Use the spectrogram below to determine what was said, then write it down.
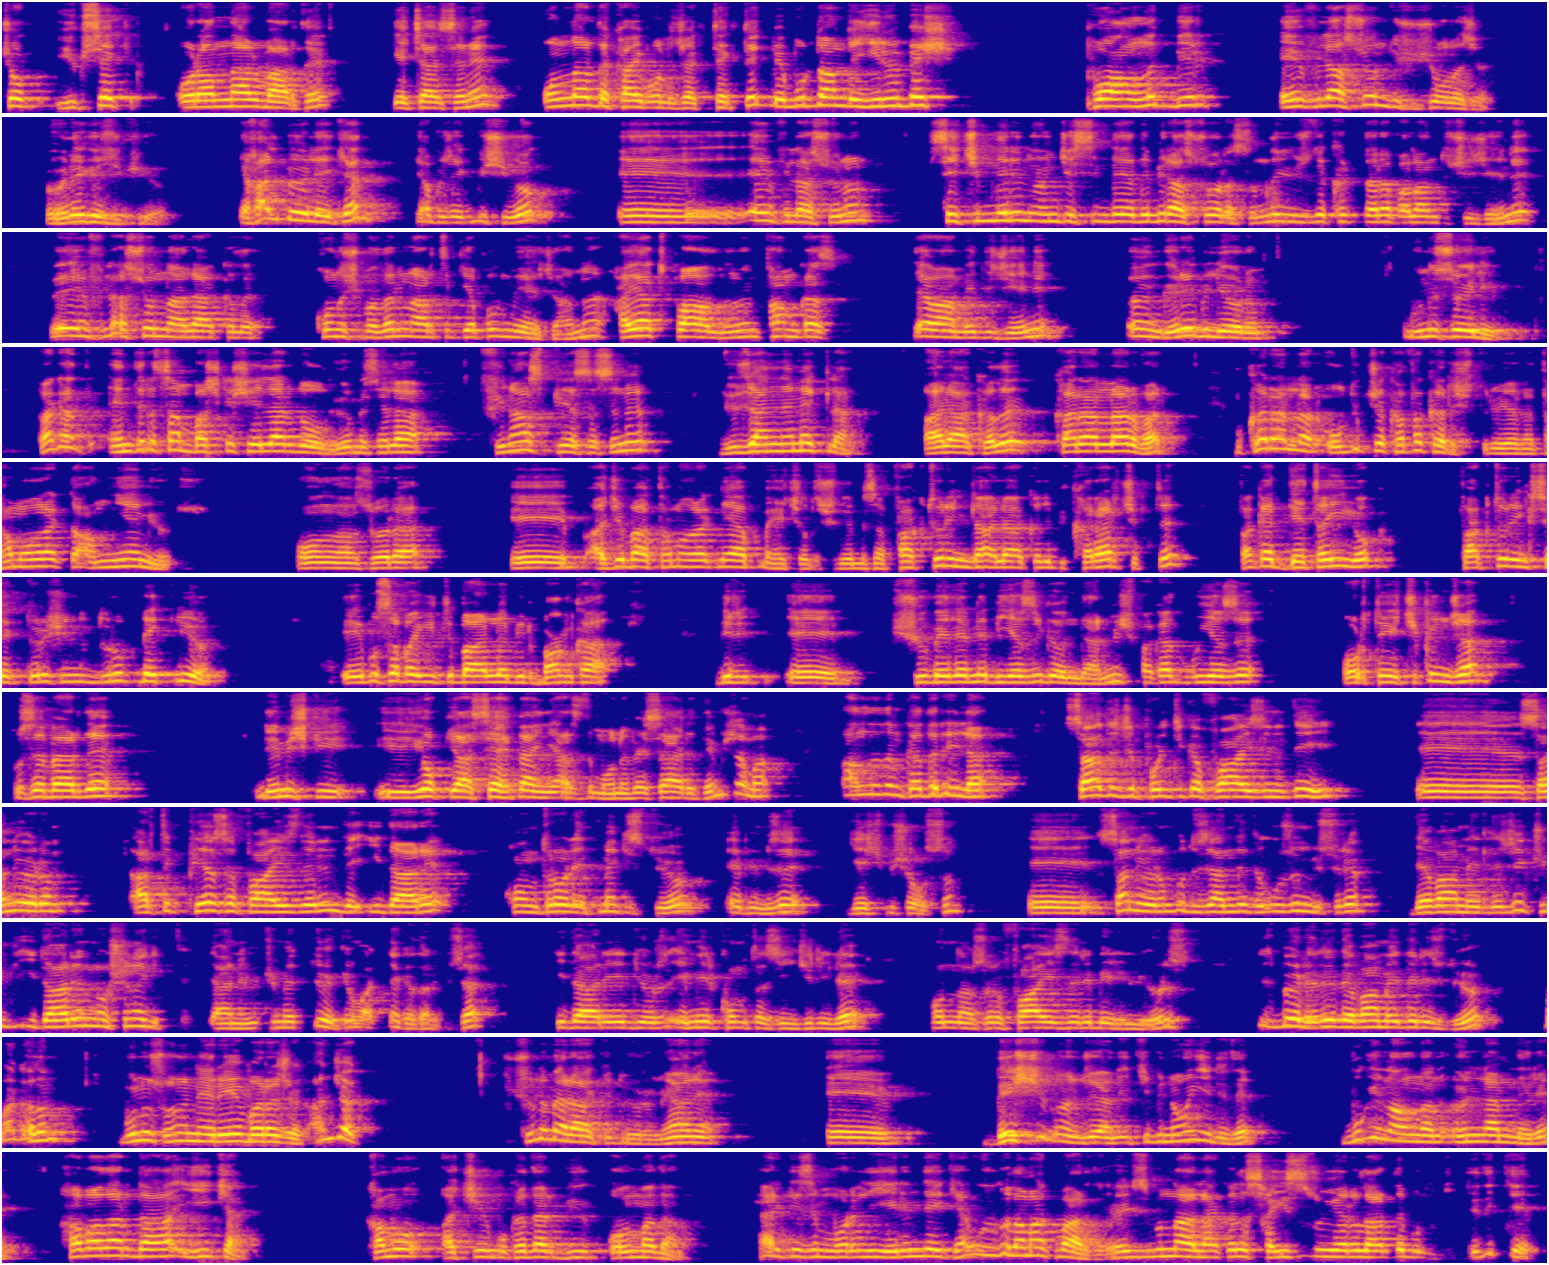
çok yüksek oranlar vardı geçen sene. Onlar da kaybolacak tek tek ve buradan da 25 puanlık bir enflasyon düşüşü olacak. Öyle gözüküyor. E hal böyleyken yapacak bir şey yok. E, enflasyonun seçimlerin öncesinde ya da biraz sonrasında yüzde kırklara falan düşeceğini ve enflasyonla alakalı konuşmaların artık yapılmayacağını, hayat pahalılığının tam gaz devam edeceğini öngörebiliyorum. Bunu söyleyeyim. Fakat enteresan başka şeyler de oluyor. Mesela finans piyasasını düzenlemekle alakalı kararlar var. Bu kararlar oldukça kafa karıştırıyor yani tam olarak da anlayamıyoruz. Ondan sonra e, acaba tam olarak ne yapmaya çalışılıyor? Mesela factoring ile alakalı bir karar çıktı. Fakat detayı yok. Factoring sektörü şimdi durup bekliyor. E, bu sabah itibariyle bir banka bir e, şubelerine bir yazı göndermiş. Fakat bu yazı ortaya çıkınca bu sefer de demiş ki e, yok ya sehben yazdım onu vesaire demiş ama anladığım kadarıyla sadece politika faizini değil e, sanıyorum artık piyasa faizlerini de idare kontrol etmek istiyor. Hepimize geçmiş olsun. Ee, sanıyorum bu düzende de uzun bir süre devam edilecek. Çünkü idarenin hoşuna gitti. Yani hükümet diyor ki bak ne kadar güzel idare ediyoruz emir komuta zinciriyle. Ondan sonra faizleri belirliyoruz. Biz böyle de devam ederiz diyor. Bakalım bunun sonu nereye varacak. Ancak şunu merak ediyorum. Yani 5 e, yıl önce yani 2017'de Bugün alınan önlemleri havalar daha iyiyken, kamu açığı bu kadar büyük olmadan, herkesin morali yerindeyken uygulamak vardı. Ve biz bununla alakalı sayısız uyarılarda bulunduk. Dedik ki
